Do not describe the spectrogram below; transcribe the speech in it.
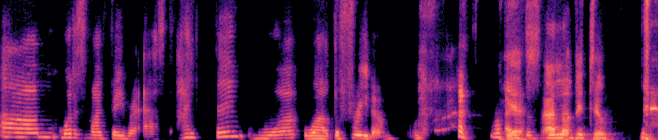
Um, what is my favorite aspect? I think one, well, the freedom. right? Yes, the freedom. I love it too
